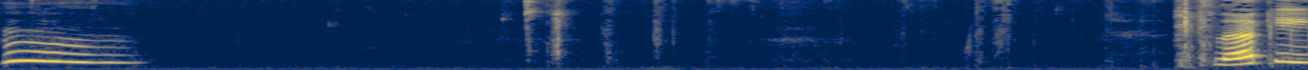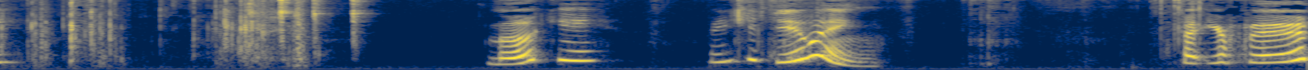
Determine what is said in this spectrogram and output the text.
Hmm. Mookie, what are you doing? Got your food?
